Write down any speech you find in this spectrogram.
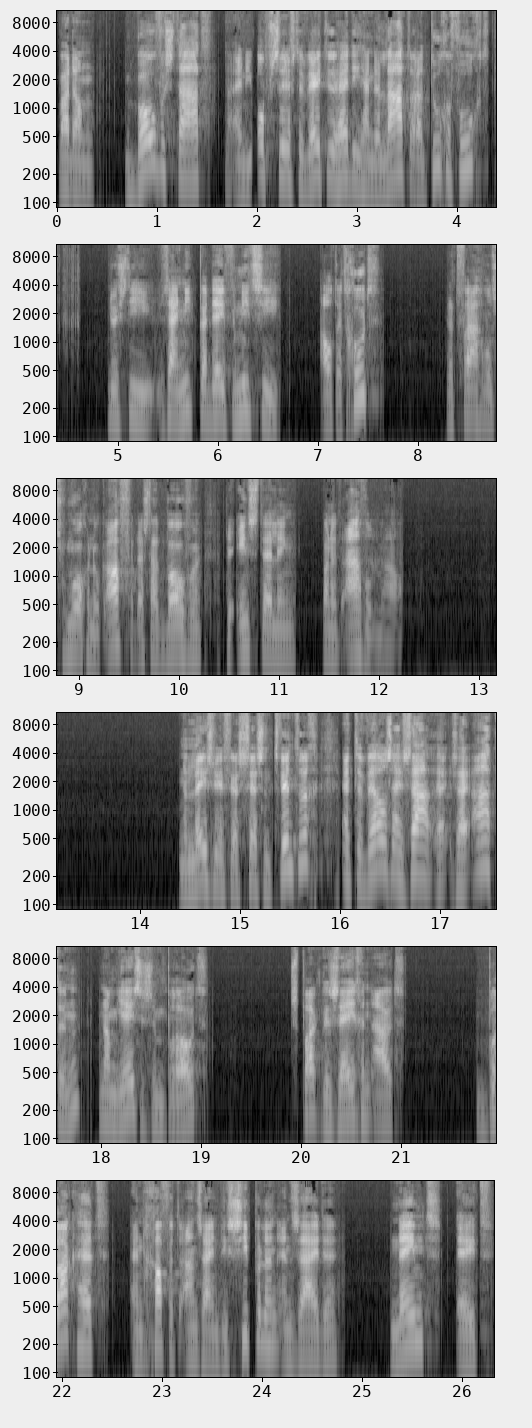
waar dan boven staat, nou, en die opschriften, weet u, hè, die zijn er later aan toegevoegd. Dus die zijn niet per definitie altijd goed. Dat vragen we ons vanmorgen ook af. Daar staat boven de instelling van het avondmaal. En dan lezen we in vers 26. En terwijl zij, eh, zij aten, nam Jezus een brood, sprak de zegen uit, brak het en gaf het aan zijn discipelen en zeide: Neemt, eet,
